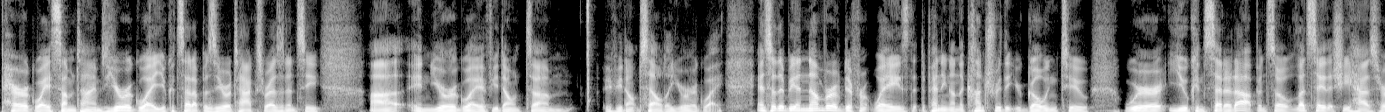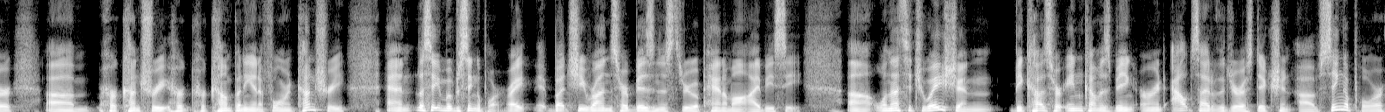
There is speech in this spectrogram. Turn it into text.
Paraguay sometimes. Uruguay. You could set up a zero tax residency uh, in Uruguay if you don't um, if you don't sell to Uruguay. And so there'd be a number of different ways that depending on the country that you're going to, where you can set it up. And so let's say that she has her um, her country, her her company in a foreign country, and let's say you move to Singapore, right? But she runs her business through a Panama IBC. Uh, well, in that situation, because her income is being earned outside of the jurisdiction of Singapore,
